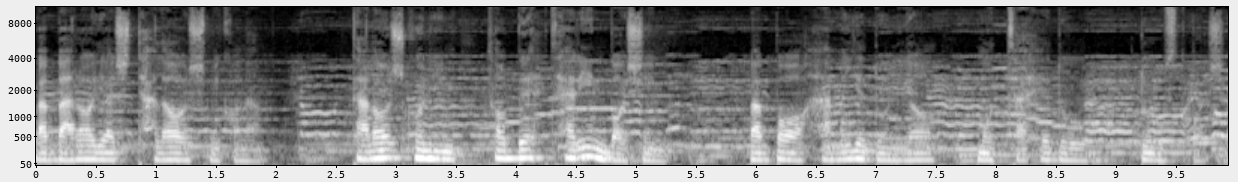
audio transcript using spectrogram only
و برایش تلاش می کنم تلاش کنیم تا بهترین باشیم و با همه دنیا متحد و دوست باشیم.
